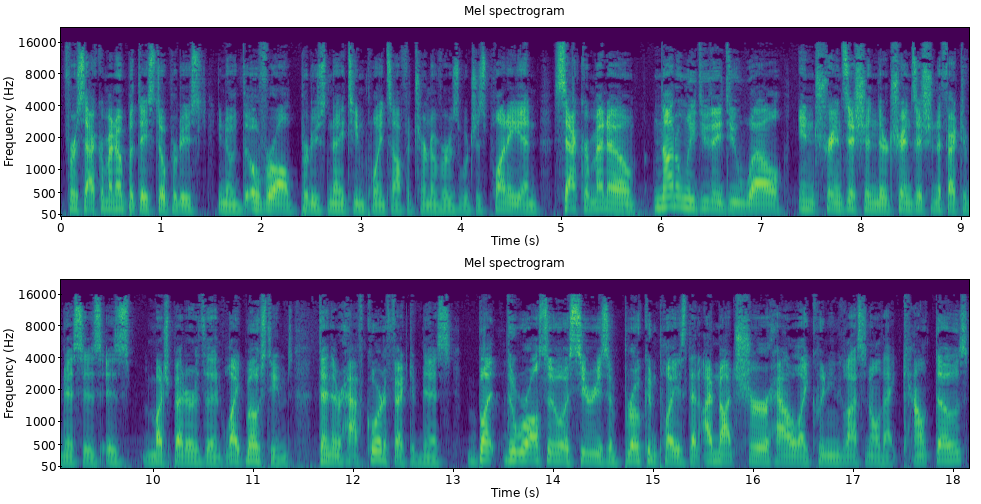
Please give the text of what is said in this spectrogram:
for Sacramento, but they still produced you know the overall produced 19 points off of turnovers, which is plenty. And Sacramento, not only do they do well in transition, their transition effectiveness is is much better than like most teams than their half court effectiveness, but there were also a series of broken plays that I'm not sure how like cleaning the glass and all that count those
